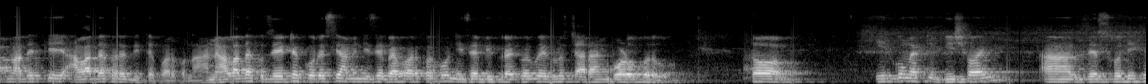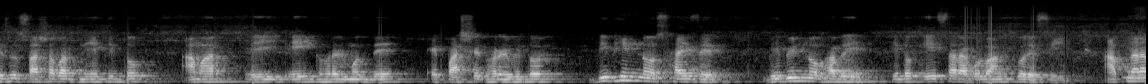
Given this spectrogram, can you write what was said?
আপনাদেরকে আলাদা করে দিতে পারব না। আমি আলাদা যেটা করেছি আমি নিজে ব্যবহার করব, নিজে বিক্রয় করব, এগুলো চারা আমি বড় করব। তো এরকম একটি বিষয় যে সদি খেজুর চাষাবাদ নিয়ে কিন্তু আমার এই এই ঘরের মধ্যে, এই পাশে ঘরের ভিতর বিভিন্ন সাইজের, বিভিন্নভাবে কিন্তু এই চারাগুলো আমি করেছি। আপনারা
